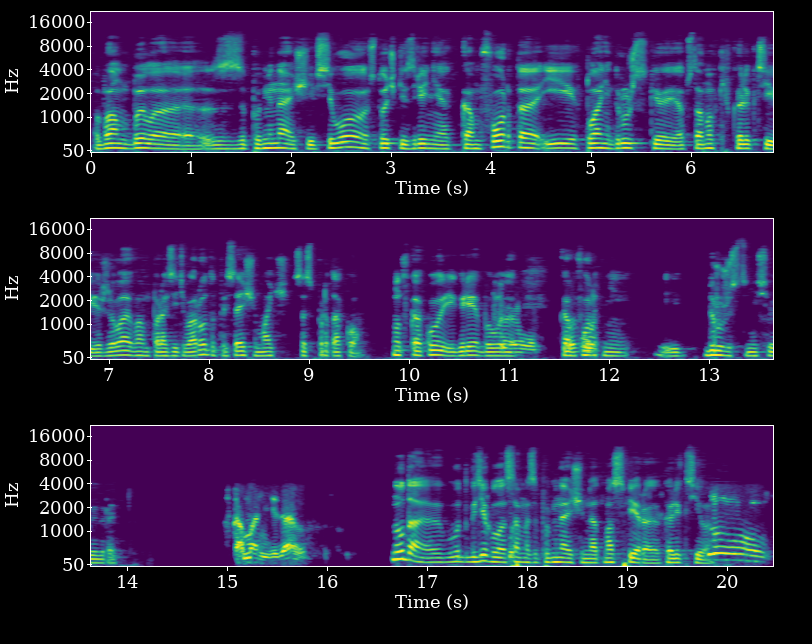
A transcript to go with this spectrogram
вам было запоминающее всего с точки зрения комфорта и в плане дружеской обстановки в коллективе? Желаю вам поразить ворота предстоящий матч со Спартаком. Вот в какой игре было комфортнее и дружественнее всего играть? В команде, да? Ну да, вот где была самая запоминающая атмосфера коллектива? Ну, ну,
